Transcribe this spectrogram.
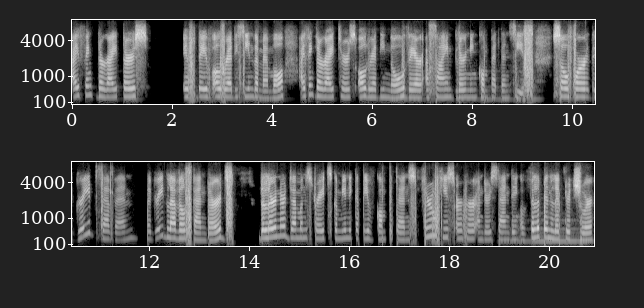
I think the writers if they've already seen the memo, I think the writers already know their assigned learning competencies. So for the grade 7, the grade level standards, the learner demonstrates communicative competence through his or her understanding of Philippine literature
